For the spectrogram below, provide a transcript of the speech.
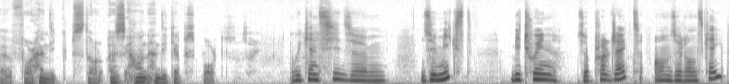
uh for handicap, store, uh, handicap sport. Sorry. We can see the the mixed between the project and the landscape.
